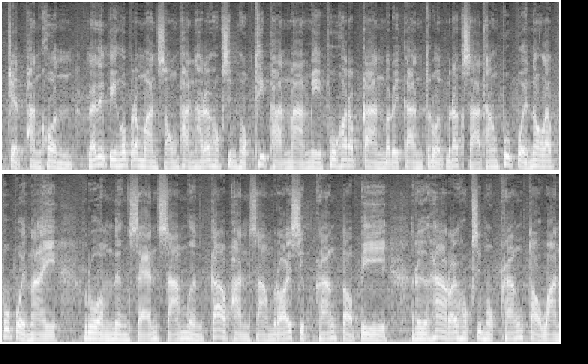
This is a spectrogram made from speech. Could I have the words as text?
67,000 คน และในปีงบประมาณ 2566 ที่ผ่านมามีผู้เข้ารับการบริการตรวจรักษาทั้งผู้ป่วยนอกและผู้ป่วยใน รวม 139,310 ครั้งต่อปี หรือ 566 ครั้งต่อวัน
